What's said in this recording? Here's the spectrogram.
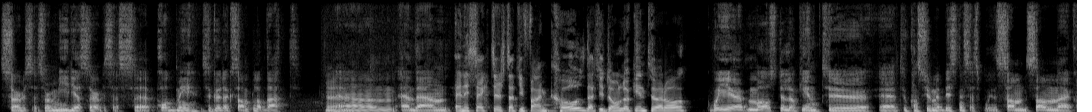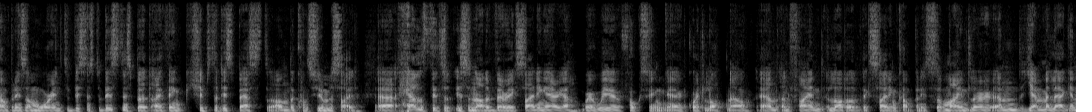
services or media services. Uh, Podme is a good example of that. Yeah. Um, and then any sectors that you find cold that you don't look into at all? We uh, mostly look into uh, to consumer businesses. Some some uh, companies are more into business to business, but I think Schibsted is best on the consumer side. Uh, health is, is, another very exciting area where we are focusing uh, quite a lot now and, and find a lot of exciting companies. So Mindler and Hjemmelegen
